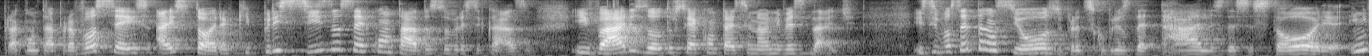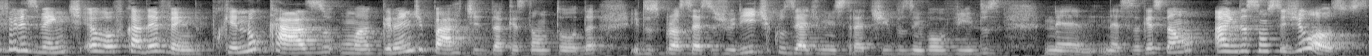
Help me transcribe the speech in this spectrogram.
para contar para vocês a história que precisa ser contada sobre esse caso e vários outros que acontecem na universidade. E se você tá ansioso para descobrir os detalhes dessa história, infelizmente eu vou ficar devendo, porque no caso, uma grande parte da questão toda e dos processos jurídicos e administrativos envolvidos né, nessa questão ainda são sigilosos.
